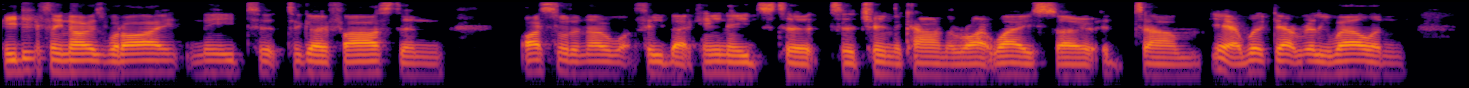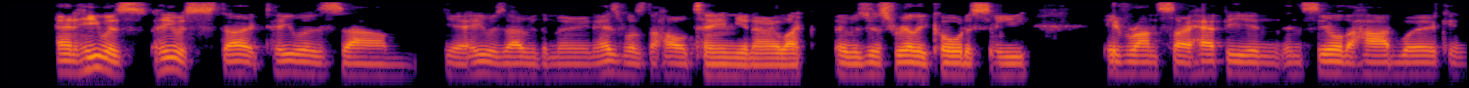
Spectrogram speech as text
he definitely knows what I need to, to go fast, and I sort of know what feedback he needs to to tune the car in the right way. So it um, yeah it worked out really well, and and he was he was stoked. He was um, yeah he was over the moon, as was the whole team. You know, like it was just really cool to see everyone so happy and, and see all the hard work and,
